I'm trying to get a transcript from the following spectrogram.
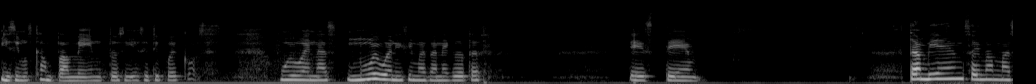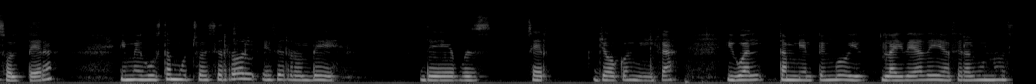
hicimos campamentos y ese tipo de cosas. Muy buenas, muy buenísimas anécdotas. Este también soy mamá soltera y me gusta mucho ese rol, ese rol de de pues ser yo con mi hija Igual también tengo la idea de hacer algunos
